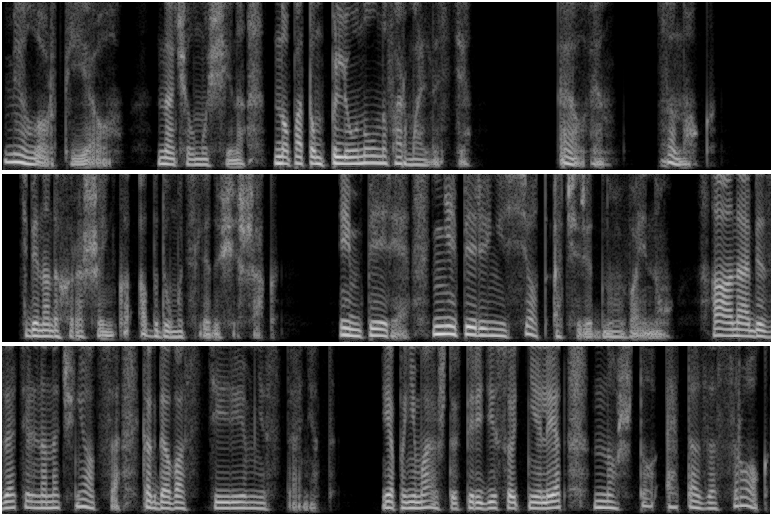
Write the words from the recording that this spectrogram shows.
«Милорд Ео», — начал мужчина, но потом плюнул на формальности. «Элвин, сынок, Тебе надо хорошенько обдумать следующий шаг. Империя не перенесет очередную войну, а она обязательно начнется, когда вас с Тирием не станет. Я понимаю, что впереди сотни лет, но что это за срок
